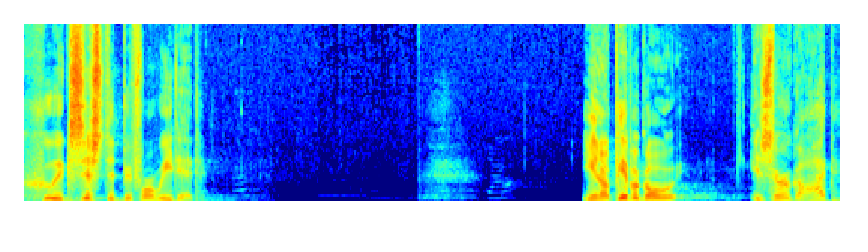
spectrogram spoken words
who existed before we did. You know, people go, Is there a God?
